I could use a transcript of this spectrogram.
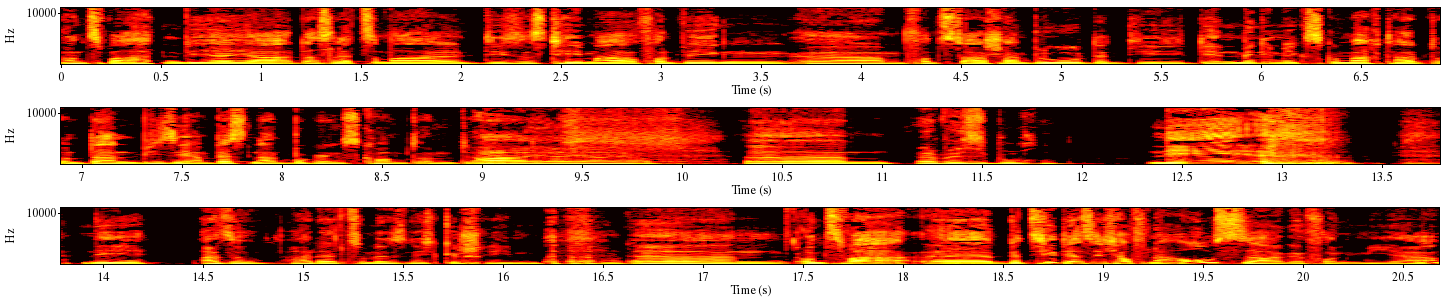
Und zwar hatten wir ja das letzte Mal dieses Thema von wegen ähm, von Starshine Blue, die den Minimix gemacht hat und dann, wie sie am besten an Bookings kommt. Und äh, ah, ja, ja, ja. ähm, Er will sie buchen. Nee, nee, also hat er zumindest nicht geschrieben. ähm, und zwar äh, bezieht er sich auf eine Aussage von mir.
